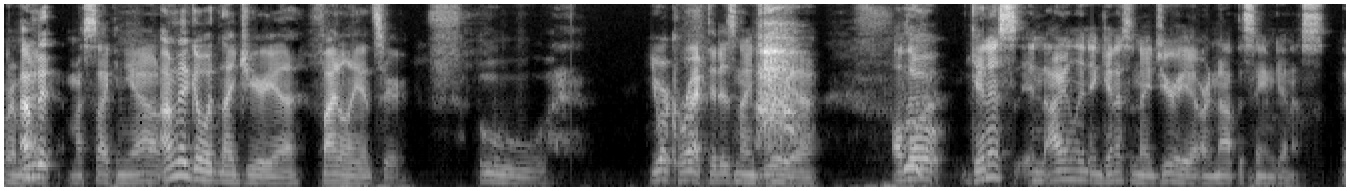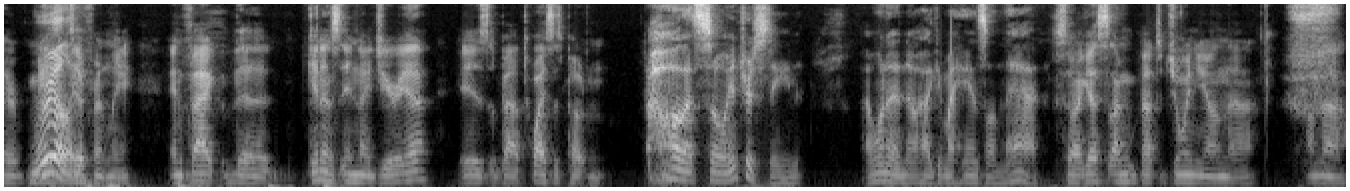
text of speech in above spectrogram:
Or am, I'm I, am I psyching you out? I'm gonna go with Nigeria. Final answer. Ooh. You are correct. It is Nigeria. Although Guinness in Ireland and Guinness in Nigeria are not the same Guinness. They're made Really? differently. In fact, the Guinness in Nigeria is about twice as potent. Oh, that's so interesting. I want to know how to get my hands on that. So I guess I'm about to join you on the on the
